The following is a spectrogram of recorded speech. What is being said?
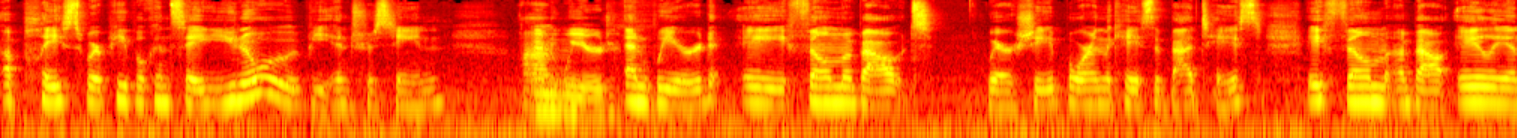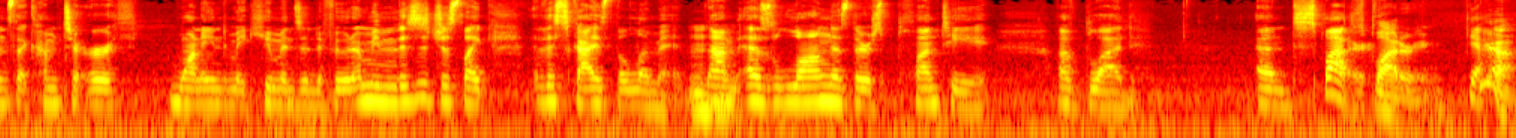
a place where people can say, you know what would be interesting And um, weird. and weird a film about were sheep or in the case of bad taste a film about aliens that come to earth wanting to make humans into food i mean this is just like the sky's the limit Mm-hmm. um, as long as there's plenty of blood and splatter Flattering. Yeah.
